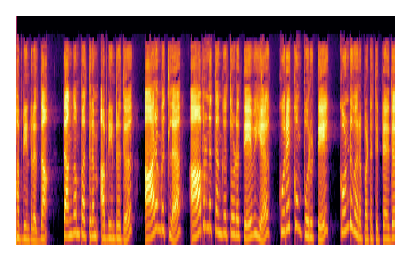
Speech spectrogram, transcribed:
அப்படின்றதுதான். தங்கம் பத்திரம் அப்படின்றது ஆரம்பத்துல ஆபரண தங்கத்தோட தேவைய குறைக்கும் பொருட்டே கொண்டு வரப்பட்ட திட்டம் இது.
